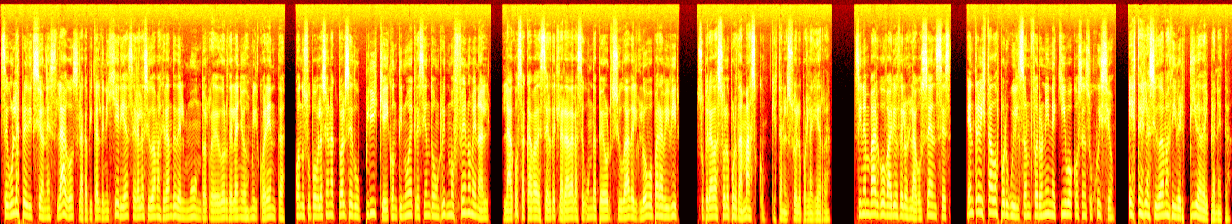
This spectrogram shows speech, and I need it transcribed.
Según las predicciones, Lagos, la capital de Nigeria, será la ciudad más grande del mundo alrededor del año 2040, cuando su población actual se duplique y continúe creciendo a un ritmo fenomenal. Lagos acaba de ser declarada la segunda peor ciudad del globo para vivir, superada solo por Damasco, que está en el suelo por la guerra. Sin embargo, varios de los lagosenses, entrevistados por Wilson, fueron inequívocos en su juicio. Esta es la ciudad más divertida del planeta.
